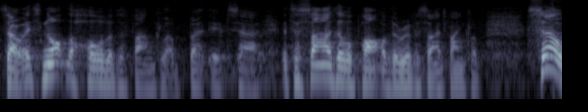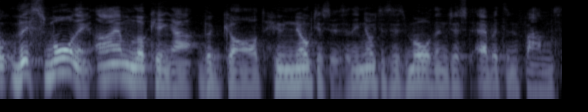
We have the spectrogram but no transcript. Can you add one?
so it's not the whole of the fan club, but it's, uh, it's a sizable part of the Riverside fan club. So this morning I am looking at the God who notices, and he notices more than just Everton fans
